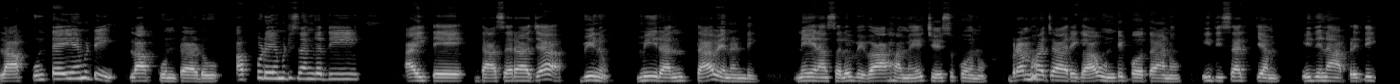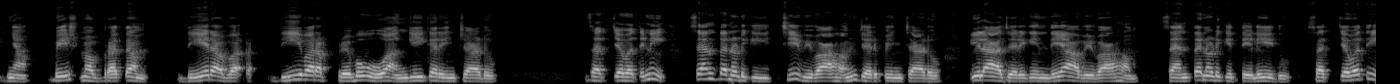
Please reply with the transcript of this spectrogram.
లాక్కుంటే ఏమిటి? లాక్కుంటాడు. అప్పుడేమిటి సంగతి? అయితే దాసరాజా విను మీరంతా వినండి. నేనసలు వివాహమే చేసుకోను. బ్రహ్మచారిగా ఉండిపోతాను. ఇది సత్యం. ఇది నా ప్రతిజ్ఞ. భీష్మ వ్రతం ధీర ధీవర ప్రభువు అంగీకరించాడు. సత్యవతిని శంతనుడికి ఇచ్చి వివాహం జరిపించాడు. ఇలా జరిగింది ఆ వివాహం. శంతనుడికి తెలియదు సత్యవతి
